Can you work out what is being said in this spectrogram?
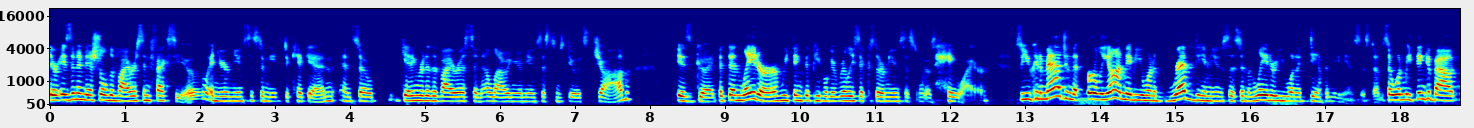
There is an initial, the virus infects you and your immune system needs to kick in. And so getting rid of the virus and allowing your immune system to do its job is good. But then later, we think that people get really sick because their immune system goes haywire. So you can imagine that early on, maybe you want to rev the immune system, and later you want to dampen the immune system. So when we think about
